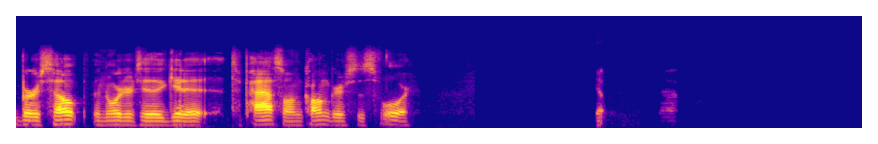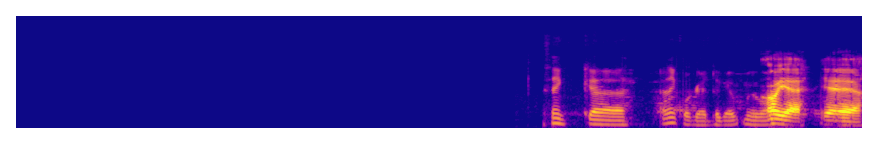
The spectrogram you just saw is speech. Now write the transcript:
Burr's help in order to get it to pass on Congress's floor. Yep. I think uh, I think we're good to go move on. Oh yeah, yeah, yeah. yeah.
